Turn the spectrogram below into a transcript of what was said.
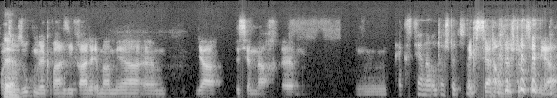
Und Ja. so suchen wir quasi gerade immer mehr, ähm, ja, ein bisschen nach ähm, Externe Unterstützung. externer Unterstützung, ja.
